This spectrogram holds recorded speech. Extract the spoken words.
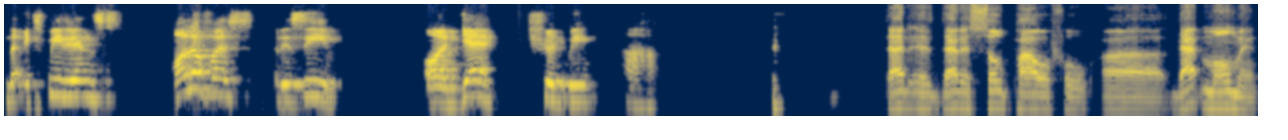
the experience all of us receive or get should be aha. that is that is so powerful. Uh, that moment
